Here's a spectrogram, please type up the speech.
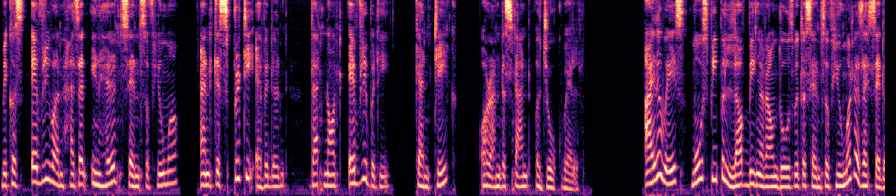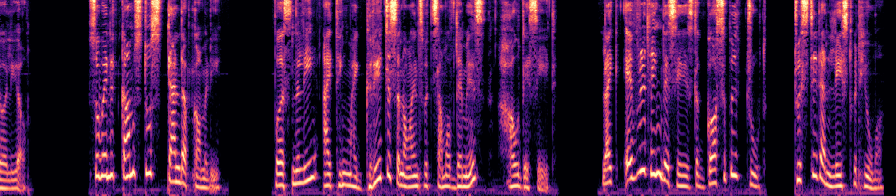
because everyone has an inherent sense of humor, and it is pretty evident that not everybody can take or understand a joke well. Either ways, most people love being around those with a sense of humor, as I said earlier. So, when it comes to stand up comedy, personally, I think my greatest annoyance with some of them is how they say it. Like everything they say is the gospel truth, twisted and laced with humor,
